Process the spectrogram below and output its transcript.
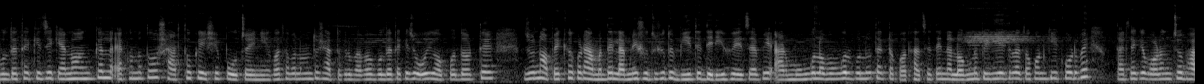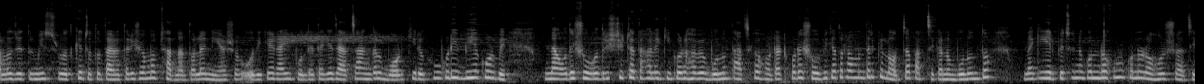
বলতে থাকে যে, কেন আঙ্কেল এখনও তো সার্থক এসে পৌঁছায়নি। কথা বলা মাত্র সার্থকের বাবা বলতে থাকে যে, ওই অপদার্থের জন্য অপেক্ষা করে আমাদের লাভ নেই, শুধু শুধু বিয়েতে দেরি হয়ে যাবে। আর মঙ্গল অমঙ্গল বলেও তো একটা কথা আছে, তাই না? লগ্ন পেরিয়ে গেলে তখন কি করবে? তার থেকে বরঞ্চ ভালো যে, তুমি স্রোতকে যত তাড়াতাড়ি সম্ভব ছাদনাতলায় নিয়ে আসো। ওদিকে রাই বলতে থাকে যে আচ্ছা আঙ্কেল বর কীরকম করে বিয়ে করবে? না, ওদের শুভদৃষ্টিটা তাহলে কি করে হবে বলুন? তো আজকে হঠাৎ করে সৌভিক এতটা আমাদেরকে লজ্জা পাচ্ছে কেন বলুন তো? নাকি এর পেছনে কোনো রকম কোনো রহস্য আছে?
